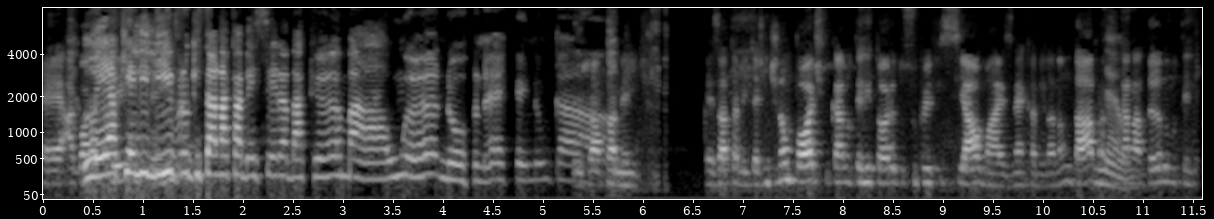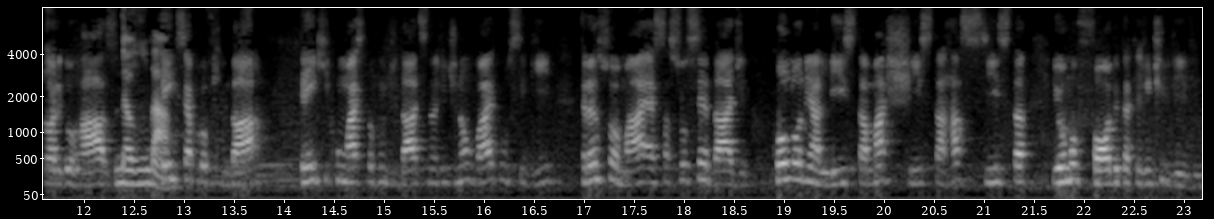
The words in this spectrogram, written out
É, agora Lê aquele tem... livro que está na cabeceira da cama há um ano, né? E nunca. Exatamente. Exatamente. A gente não pode ficar no território do superficial mais, né, Camila? Não dá para ficar nadando no território do raso. Não, não dá. Tem que se aprofundar, tem que ir com mais profundidade, senão a gente não vai conseguir transformar essa sociedade colonialista, machista, racista e homofóbica que a gente vive.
